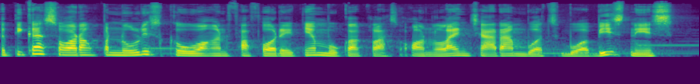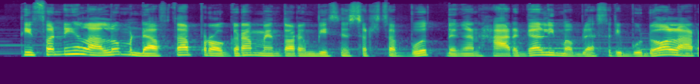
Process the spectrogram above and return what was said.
ketika seorang penulis keuangan favoritnya buka kelas online cara membuat sebuah bisnis, Tiffany lalu mendaftar program mentoring bisnis tersebut dengan harga 15.000 dolar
